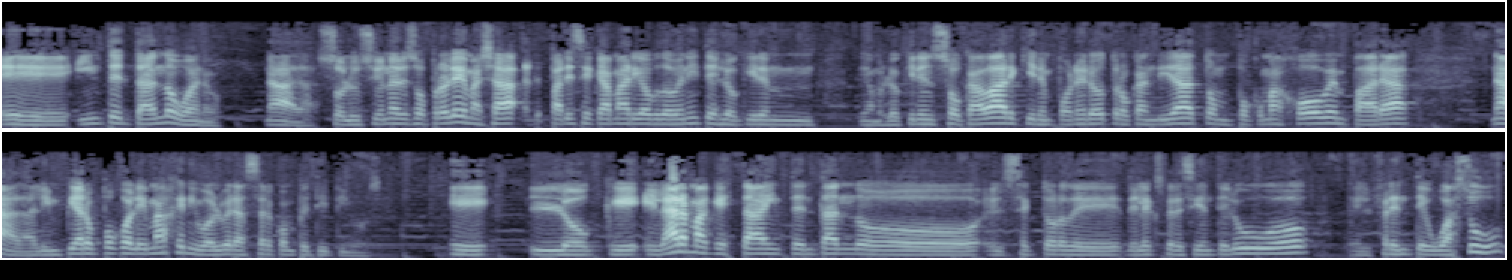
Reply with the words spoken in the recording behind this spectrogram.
eh, intentando, bueno, nada, solucionar esos problemas. Ya parece que a Mario Abdo Benítez lo quieren, digamos, lo quieren socavar, quieren poner otro candidato un poco más joven para, nada, limpiar un poco la imagen y volver a ser competitivos. Eh, lo que el arma que está intentando el sector del expresidente Lugo, el Frente Guazú,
